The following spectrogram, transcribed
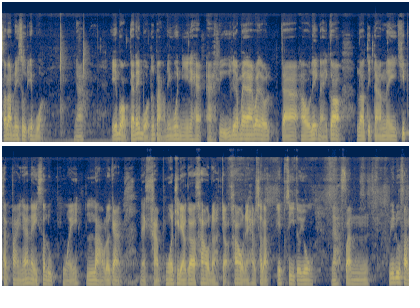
สำหรับในสูตร A บวกนะ เอบอกจะได้บวกหรือเปล่าในงวดนี้นะฮะอะหรือเลือกไม่ได้ว่าจะจะเอาเลขไหนก็รอติดตามในคลิปถัดไปนะในสรุปหวยเหลาแล้วกันนะครับงวดที่แล้วก็เข้านะเจาะเข้านะครับสลับ FC ตัวยงนะฟันวิรุฟัน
